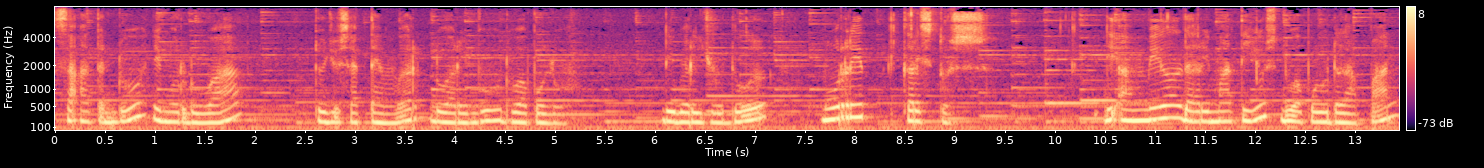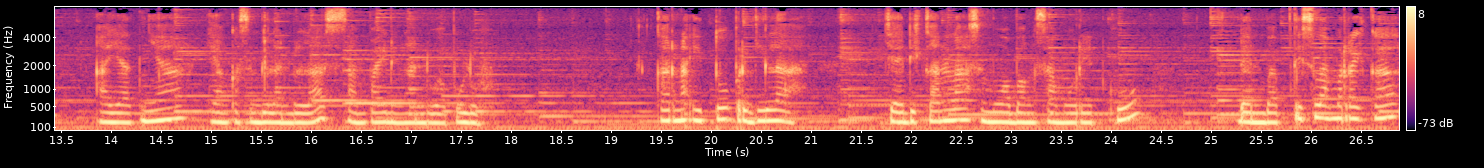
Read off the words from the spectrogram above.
Saat Teduh Timur 2 7 September 2020 Diberi judul Murid Kristus. Diambil dari Matius 28 ayatnya yang ke-19 sampai dengan 20 Karena itu pergilah Jadikanlah semua bangsa muridku dan baptislah mereka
